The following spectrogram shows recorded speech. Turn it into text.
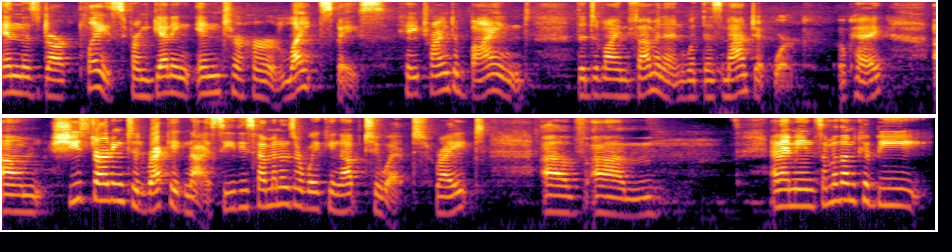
in this dark place from getting into her light space. Okay, trying to bind the divine feminine with this magic work. Okay, um, she's starting to recognize. See, these feminines are waking up to it, right? Of um, and I mean, some of them could be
